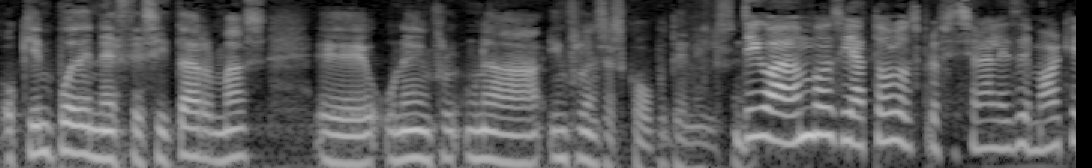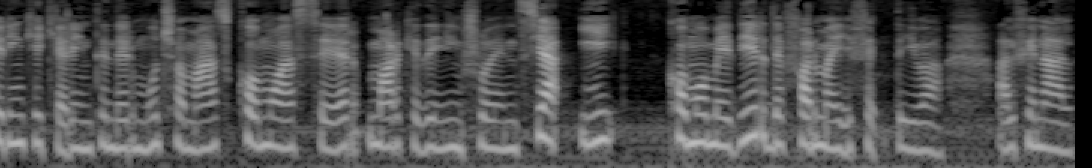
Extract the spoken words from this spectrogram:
o quién puede necesitar más eh, una, una influence scope de Nielsen? Digo a ambos y a todos los profesionales de marketing que quieren entender mucho más cómo hacer marketing influencia y cómo medir de forma efectiva al final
